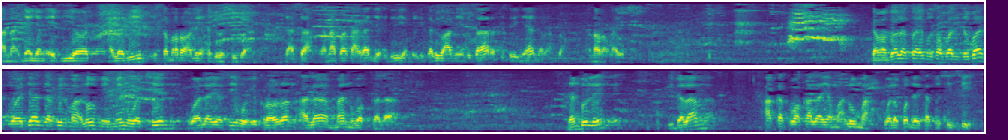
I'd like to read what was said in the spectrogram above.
anaknya yang idiot, alladhi istamara alaihi hajul sibah. Tidak sah. Kenapa? Karena dia sendiri yang beli. Tapi kalau anaknya besar, istrinya tidak apa. Karena orang lain. Kama qala sahibu safari subat wa jaza fil ma'lumi min wajhin wa yasihu ala man wakkala. Dan boleh di dalam akad wakalah yang maklumah walaupun dari satu sisi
